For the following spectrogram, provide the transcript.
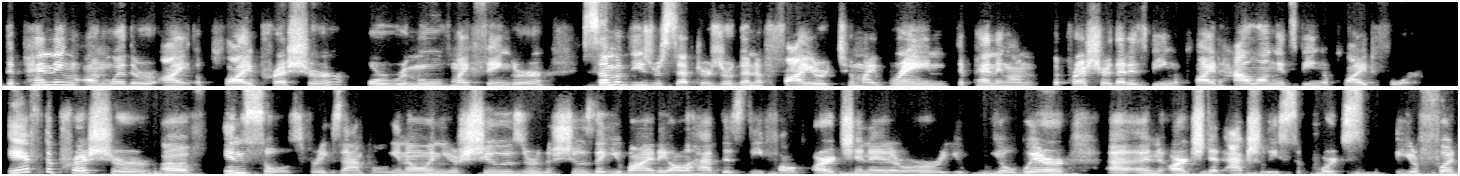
depending on whether I apply pressure or remove my finger, some of these receptors are going to fire to my brain depending on the pressure that is being applied, how long it's being applied for. If the pressure of insoles, for example, you know, in your shoes or the shoes that you buy, they all have this default arch in it, or, you, you'll wear uh, an arch that actually supports your foot.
